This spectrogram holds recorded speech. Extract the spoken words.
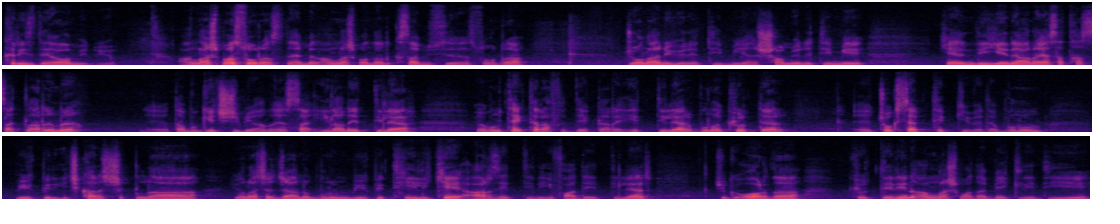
kriz devam ediyor. Anlaşma sonrasında hemen anlaşmadan kısa bir süre sonra Colani yönetimi yani Şam yönetimi kendi yeni anayasa taslaklarını e, tabi bu geçici bir anayasa ilan ettiler ve bunu tek taraflı deklare ettiler. Buna Kürtler e, çok sert tepki verdi. Bunun büyük bir iç karışıklığa yol açacağını, bunun büyük bir tehlike arz ettiğini ifade ettiler. Çünkü orada Kürtlerin anlaşmada beklediği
